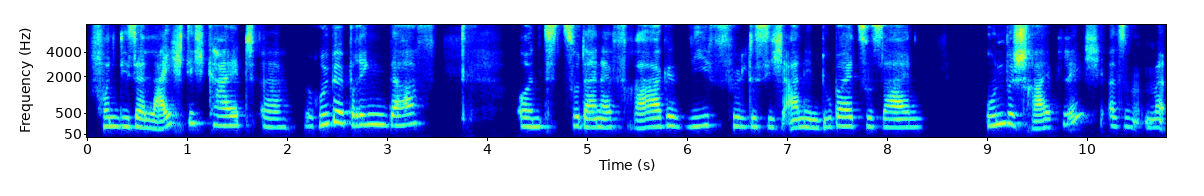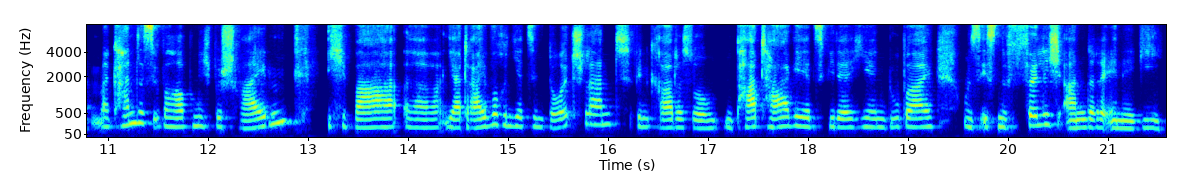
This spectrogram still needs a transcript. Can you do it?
von dieser Leichtigkeit äh, rüberbringen darf. Und zu deiner Frage, wie fühlt es sich an, in Dubai zu sein? Unbeschreiblich. Also man, man kann das überhaupt nicht beschreiben. Ich war äh, ja drei Wochen jetzt in Deutschland, bin gerade so ein paar Tage jetzt wieder hier in Dubai und es ist eine völlig andere Energie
